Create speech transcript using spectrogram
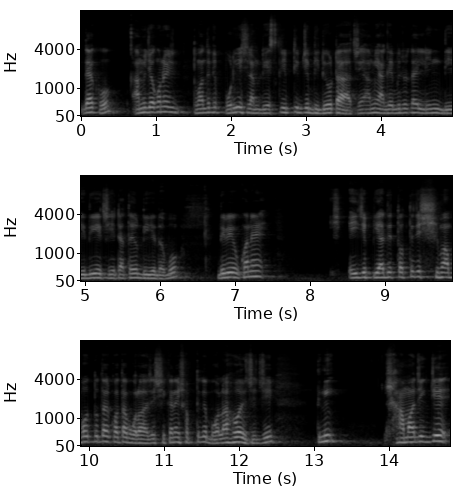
দেখো, আমি যখন ওই তোমাদেরকে পড়িয়েছিলাম ডেসক্রিপটিভ যে ভিডিওটা আছে, আমি আগের ভিডিওটায় লিঙ্ক দিয়ে দিয়েছি, এটাতেও দিয়ে দেবো। দেবে, ওখানে এই যে পিয়াদের তত্ত্বে যে সীমাবদ্ধতার কথা বলা হয়েছে, সেখানে সব থেকে বলা হয়েছে যে তিনি সামাজিক যে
